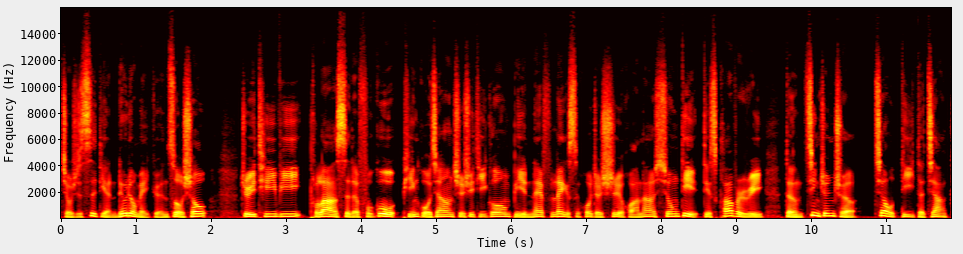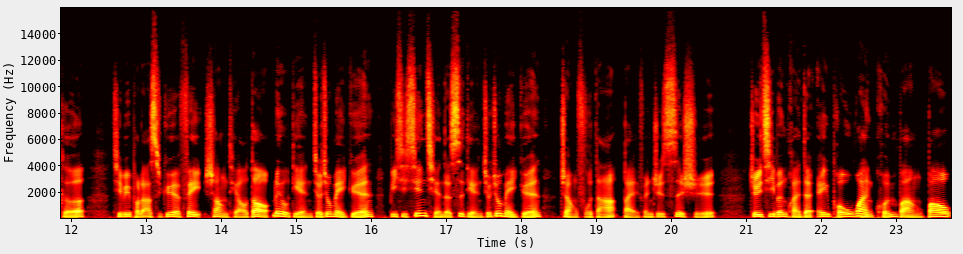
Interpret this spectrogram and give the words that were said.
九十四点六六美元作收。至于 TV Plus 的服务，苹果将持续提供比 Netflix 或者是华纳兄弟 Discovery 等竞争者较低的价格。TV Plus 月费上调到六点九九美元，比起先前的四点九九美元，涨幅达百分之四十。至于基本款的 Apple One 捆绑包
